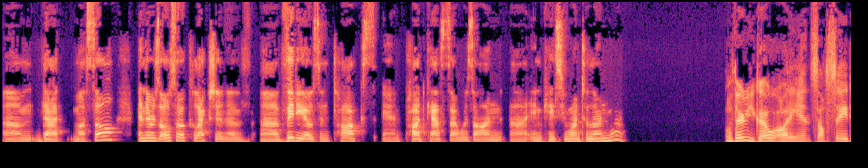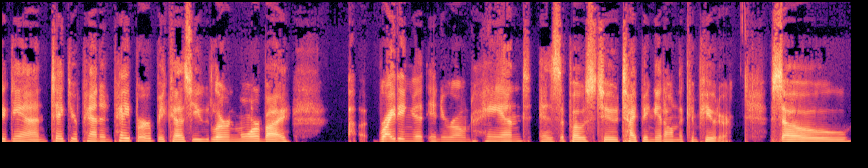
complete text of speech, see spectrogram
um, that muscle. And there's also a collection of uh, videos and talks and podcasts I was on uh, in case you want to learn more. Well, there you go, audience. I'll say it again. Take your pen and paper because you learn more by uh, writing it in your own hand as opposed to typing it on the computer. So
